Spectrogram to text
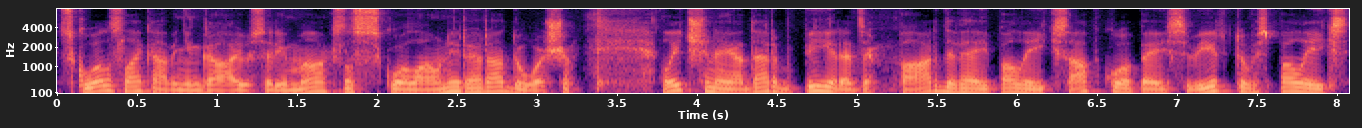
Skolas laikā viņa gājusi arī mākslas skolā un ir radoša. Līdzšinējā darba pieredze, pārdevēja palīgs, apkopējs, virtuves palīgs.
